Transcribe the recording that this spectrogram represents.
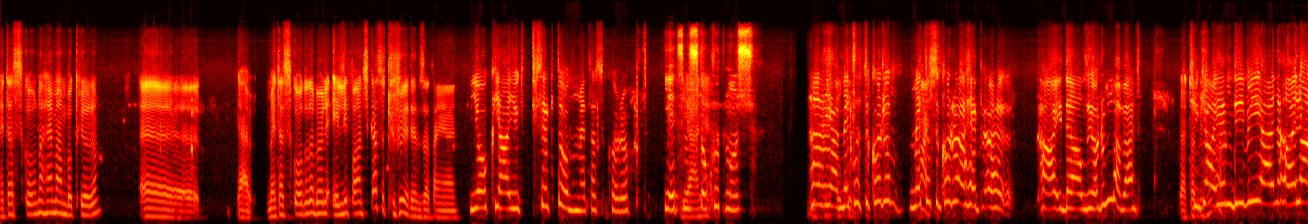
Metascore'una hemen bakıyorum. Ee, yani Metascore'da da böyle 50 falan çıkarsa küfür ederim zaten yani. Yok ya yüksekti onun Metascore'u. 79'muş. Ha ya Metascore'un Metascore'u hep e, kaide alıyorum da ben. Ya tabii Çünkü canım. IMDb yani hala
